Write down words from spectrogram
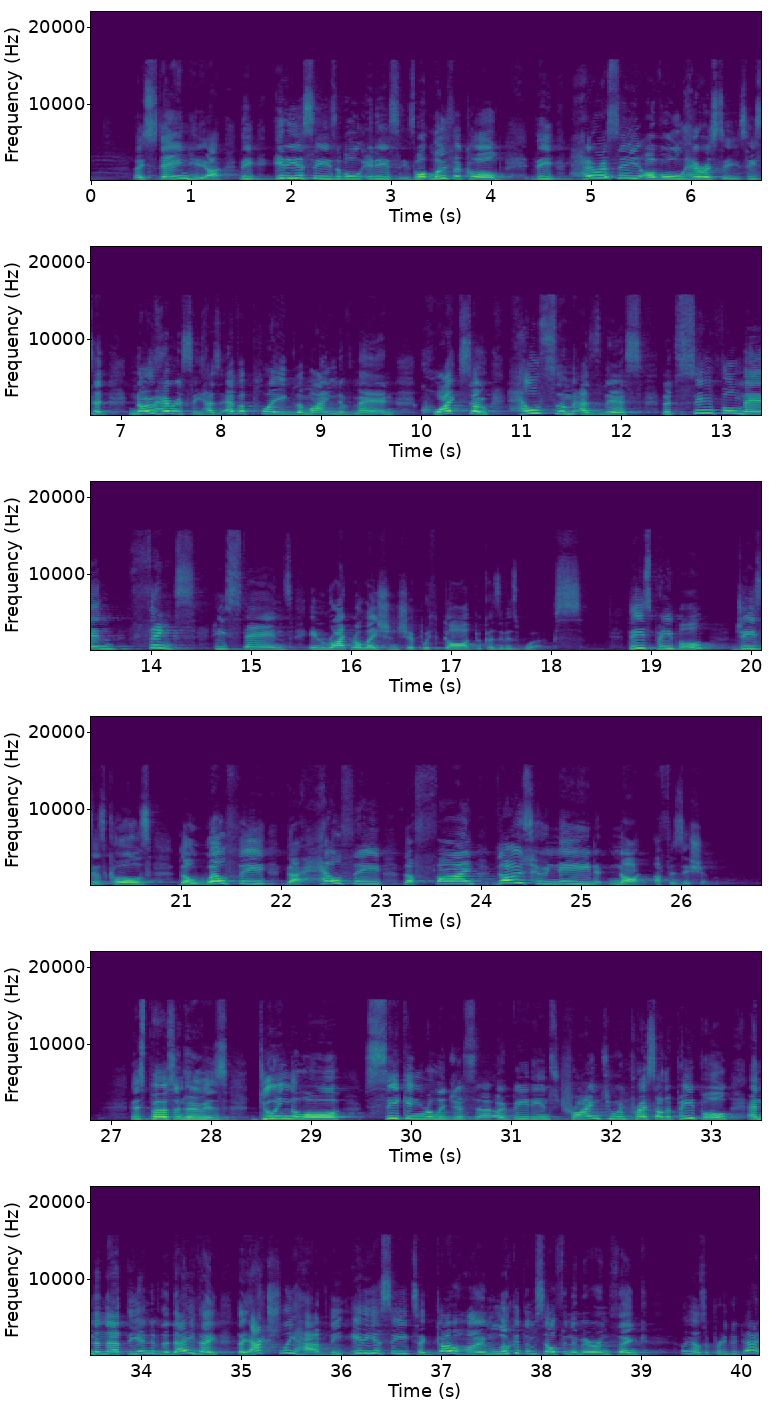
They stand here, the idiocies of all idiocies, what Luther called the heresy of all heresies. He said, No heresy has ever plagued the mind of man quite so healthsome as this, that sinful man thinks he stands in right relationship with God because of his works. These people, Jesus calls the wealthy, the healthy, the fine, those who need not a physician. This person who is doing the law, seeking religious uh, obedience, trying to impress other people, and then at the end of the day, they, they actually have the idiocy to go home, look at themselves in the mirror, and think, I think that was a pretty good day.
